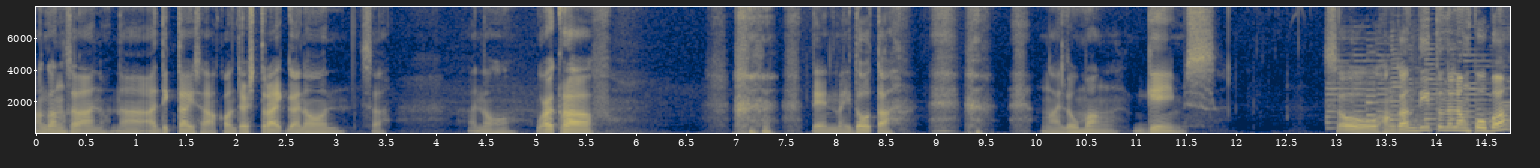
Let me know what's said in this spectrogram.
hanggang sa ano na addict tayo sa Counter Strike ganon sa ano Warcraft then may Dota mga lumang games. So, hanggang dito na lang po ba?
